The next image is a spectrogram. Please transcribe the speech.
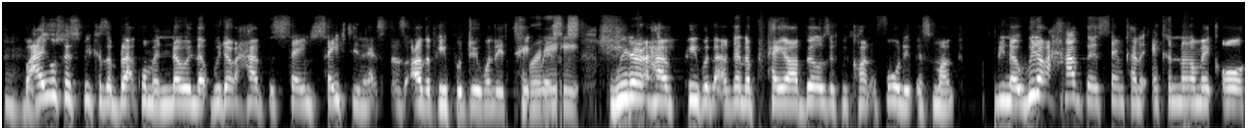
But mm-hmm. I also speak as a black woman, knowing that we don't have the same safety nets as other people do when they take risks. We don't have people that are going to pay our bills if we can't afford it this month. You know, we don't have those same kind of economic or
